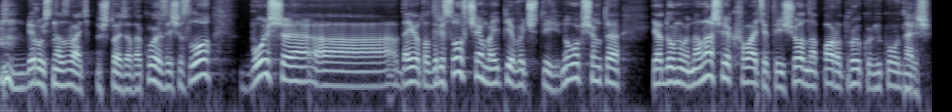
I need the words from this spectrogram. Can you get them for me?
берусь назвать, что это такое за число, больше э, дает адресов, чем IPv4. Ну, в общем-то, я думаю, на наш век хватит еще на пару-тройку веков дальше.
